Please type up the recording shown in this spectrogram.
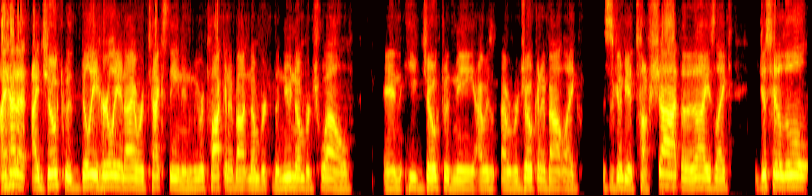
I, had a I joked with Billy Hurley and I were texting, and we were talking about number the new number 12, and he joked with me. I was I were joking about like this is going to be a tough shot. Da, da, da. He's like, you just hit a little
